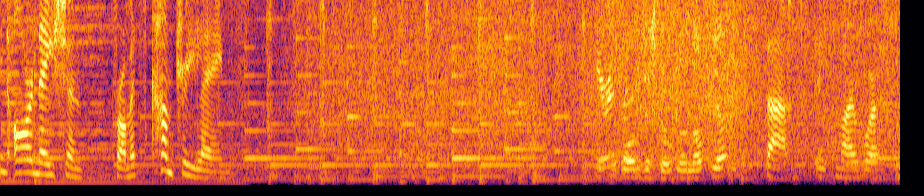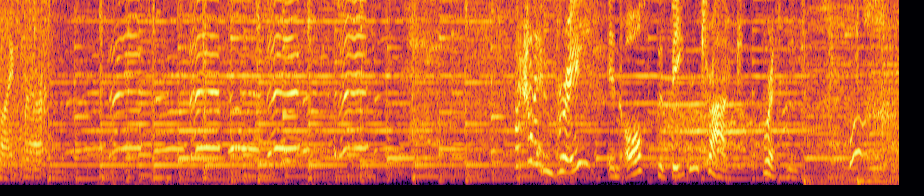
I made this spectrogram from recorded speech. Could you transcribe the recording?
Seeing our nation from its country lanes. Here is One it. just opening up yet. That is my worst nightmare. I can't even breathe. In Off the Beaten Track, Britain.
